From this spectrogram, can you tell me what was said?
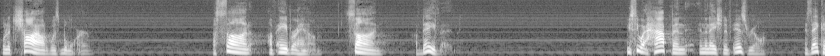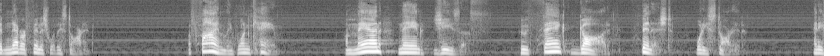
when a child was born, a son of Abraham, son of David. You see, what happened in the nation of Israel is they could never finish what they started. But finally, one came a man named Jesus who, thank God, finished what he started and he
